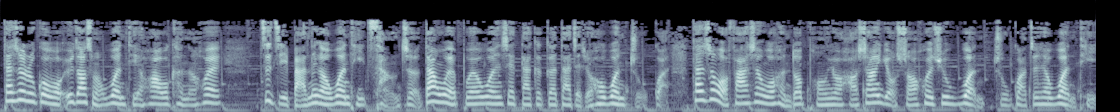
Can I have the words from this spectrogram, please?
但是如果我遇到什么问题的话，我可能会自己把那个问题藏着，但我也不会问一些大哥哥大姐姐，会问主管。但是我发现我很多朋友好像有时候会去问主管这些问题。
